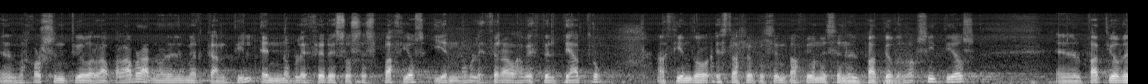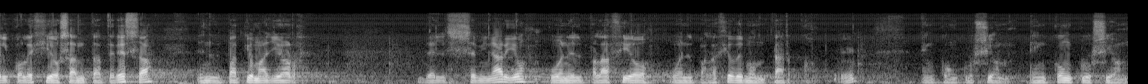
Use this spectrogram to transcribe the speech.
en el mejor sentido de la palabra, no en el mercantil, ennoblecer esos espacios y ennoblecer a la vez el teatro, haciendo estas representaciones en el patio de los sitios, en el patio del Colegio Santa Teresa, en el patio mayor del seminario o en el Palacio, o en el palacio de Montarco. ¿eh? En conclusión, en conclusión,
